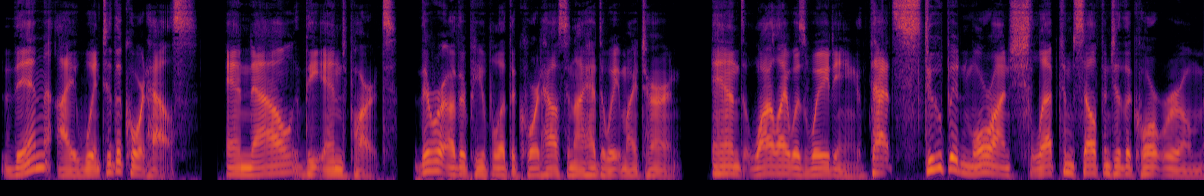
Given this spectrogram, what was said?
Then I went to the courthouse. And now, the end part. There were other people at the courthouse and I had to wait my turn. And while I was waiting, that stupid moron schlepped himself into the courtroom,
